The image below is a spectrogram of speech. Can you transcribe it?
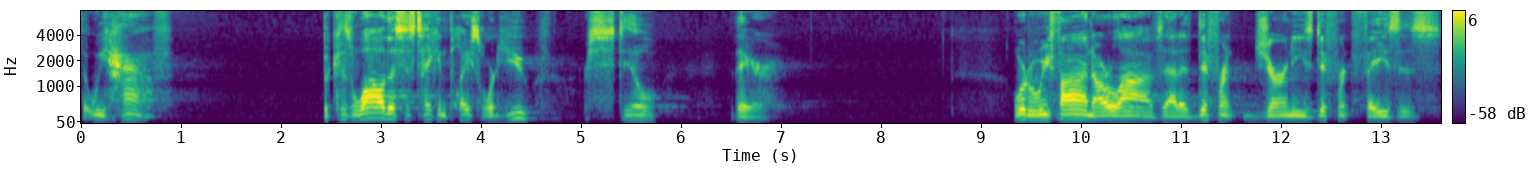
that we have. Because while this is taking place, Lord, you are still there. Lord, we find our lives at a different journeys, different phases.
